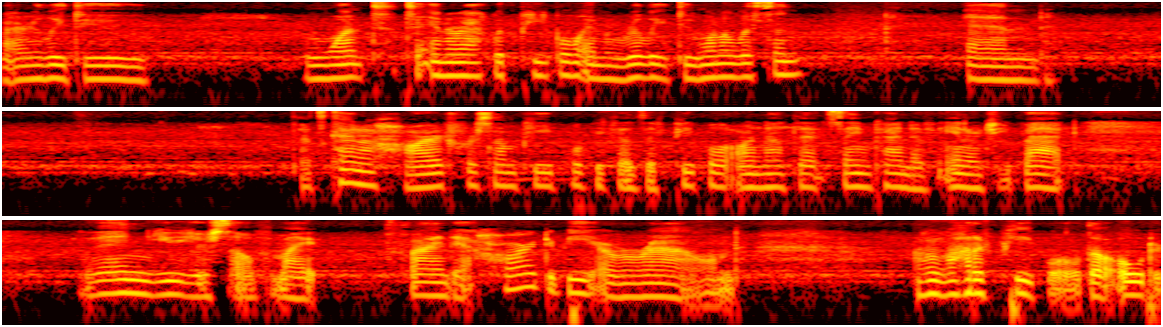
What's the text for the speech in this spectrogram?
I really do want to interact with people and really do want to listen. And that's kind of hard for some people because if people are not that same kind of energy back, then you yourself might find it hard to be around a lot of people the older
